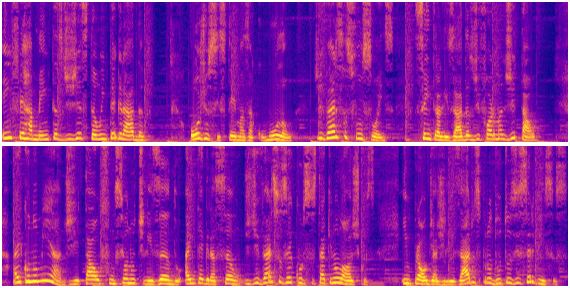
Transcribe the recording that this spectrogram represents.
em ferramentas de gestão integrada. Hoje, os sistemas acumulam diversas funções centralizadas de forma digital. A economia digital funciona utilizando a integração de diversos recursos tecnológicos em prol de agilizar os produtos e serviços,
